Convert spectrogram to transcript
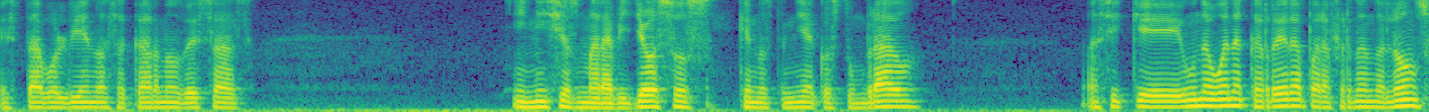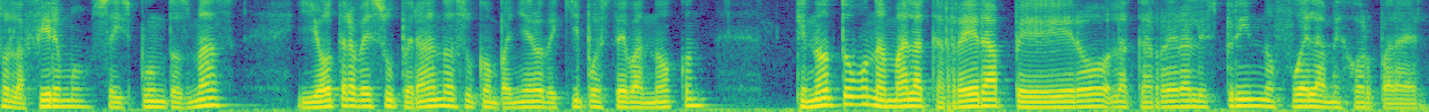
está volviendo a sacarnos de esos inicios maravillosos que nos tenía acostumbrado. Así que una buena carrera para Fernando Alonso, la firmo, seis puntos más, y otra vez superando a su compañero de equipo Esteban Ocon, que no tuvo una mala carrera, pero la carrera al sprint no fue la mejor para él.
